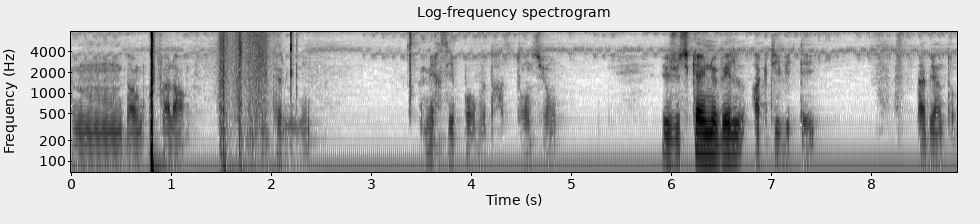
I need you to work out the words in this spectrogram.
Hum, donc voilà, c'est terminé. Merci pour votre attention et jusqu'à une nouvelle activité. À bientôt.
